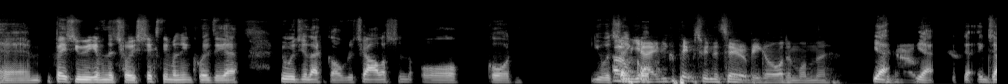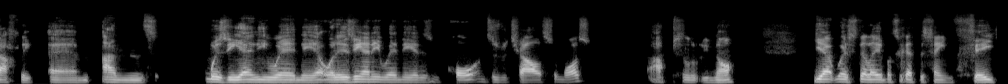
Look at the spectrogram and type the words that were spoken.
um, basically we given the choice: sixty million quid a year. Who would you let go, Richarlison or Gordon? You would oh, say, yeah, Gordon. if you could pick between the two, it would be Gordon, wouldn't it? Yeah, yeah, exactly. Um, and was he anywhere near, or is he anywhere near as important as Richarlison was? Absolutely not. Yet we're still able to get the same fee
